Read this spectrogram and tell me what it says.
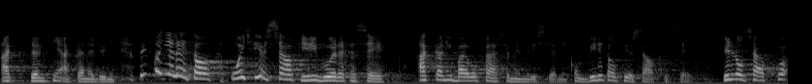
Ek dink nie ek kan dit doen nie. Wie van julle het al ooit vir jouself hierdie woorde gesê? Ek kan nie Bybelverse memoriseer nie. Kom, wie het dit al vir jouself gesê? Wie het dit alself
